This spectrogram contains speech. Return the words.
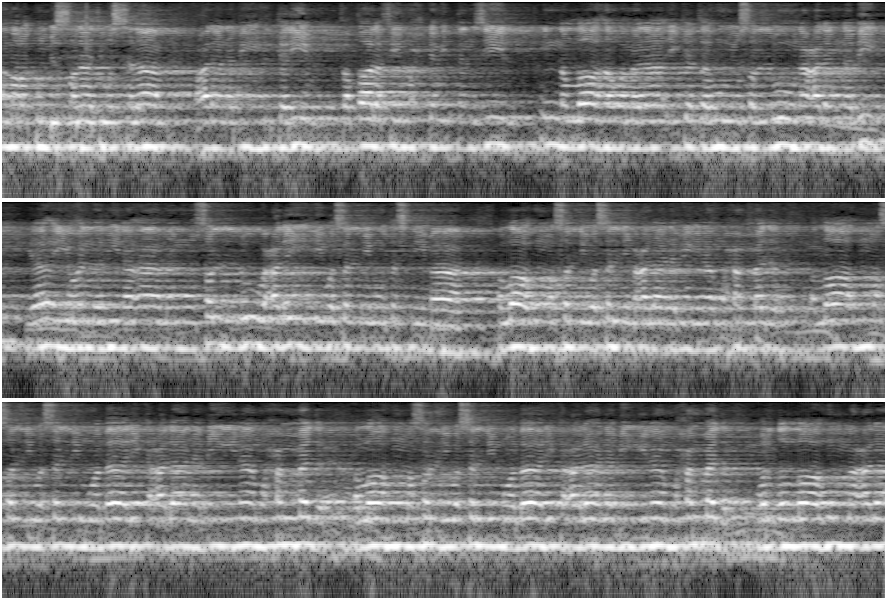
أمركم بالصلاة والسلام على نبيه الكريم فقال في محكم التنزيل إن الله وملائكته يصلون على النبي يا أيها الذين آمنوا صلوا عليه وسلموا تسليما. اللهم صل وسلم على نبينا محمد اللهم صل وسلم وبارك على نبينا محمد اللهم صل وسلم وبارك على نبينا محمد. وارض اللهم على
